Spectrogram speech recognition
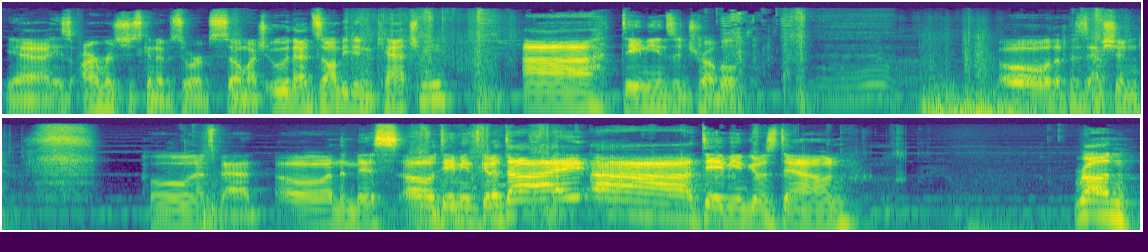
Yeah, his armor's just gonna absorb so much. Ooh, that zombie didn't catch me? Ah, Damien's in trouble. Oh, the possession. Oh, that's bad. Oh, and the miss. Oh, Damien's gonna die. Ah, Damien goes down. Run.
